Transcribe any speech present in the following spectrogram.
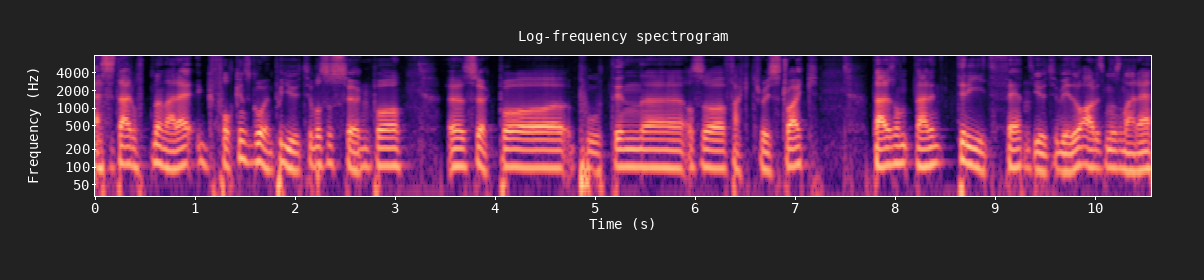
Jeg syns det er rått med den derre Folkens, gå inn på YouTube og så søk Mm. på uh, Søk på Putin øh, og så Factory Strike. Det er, sånn, det er en dritfet Mm. YouTube-video av liksom sånne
